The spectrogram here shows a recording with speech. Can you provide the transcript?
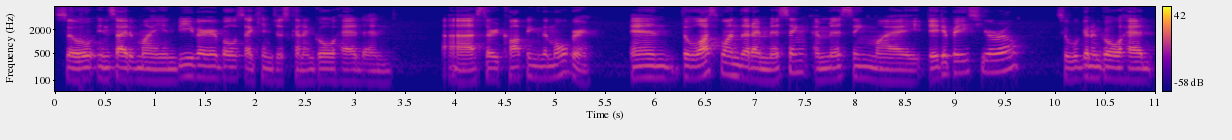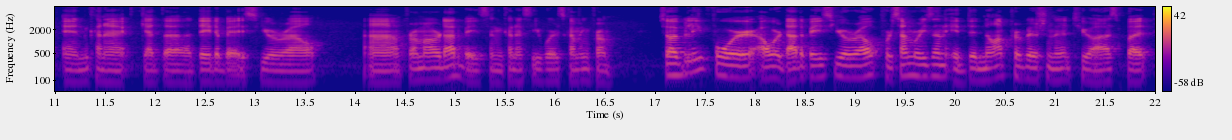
So inside of my env variables, I can just kind of go ahead and uh, start copying them over. And the last one that I'm missing, I'm missing my database URL. So we're going to go ahead and kind of get the database URL uh, from our database and kind of see where it's coming from. So I believe for our database URL, for some reason it did not provision it to us, but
